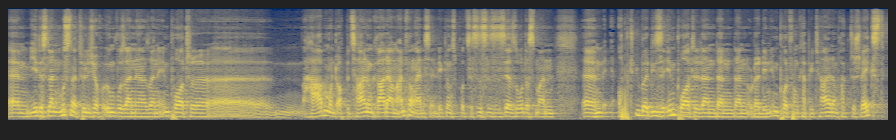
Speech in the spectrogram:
Ähm, jedes Land muss natürlich auch irgendwo seine, seine Importe äh, haben und auch bezahlen. Und gerade am Anfang eines Entwicklungsprozesses ist es ja so, dass man ähm, oft über diese Importe dann, dann, dann oder den Import von Kapital dann praktisch wächst.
